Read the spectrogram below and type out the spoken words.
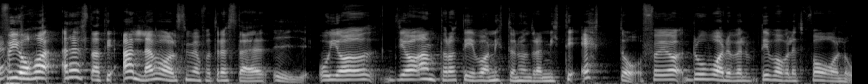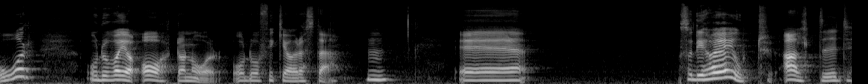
För jag har röstat i alla val som jag fått rösta i. Och jag, jag antar att det var 1991 då. För jag, då var det väl, det var väl ett valår. Och då var jag 18 år och då fick jag rösta. Mm. Eh, så det har jag gjort, alltid.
